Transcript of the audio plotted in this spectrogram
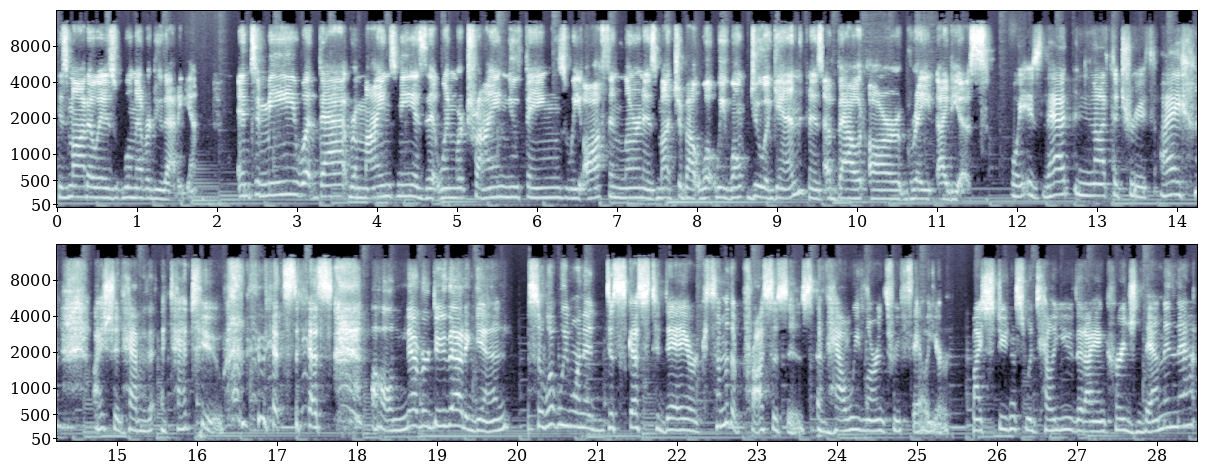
His motto is, We'll never do that again. And to me, what that reminds me is that when we're trying new things, we often learn as much about what we won't do again as about our great ideas. Boy, is that not the truth? I, I should have a tattoo that says, I'll never do that again. So, what we want to discuss today are some of the processes of how we learn through failure. My students would tell you that I encourage them in that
